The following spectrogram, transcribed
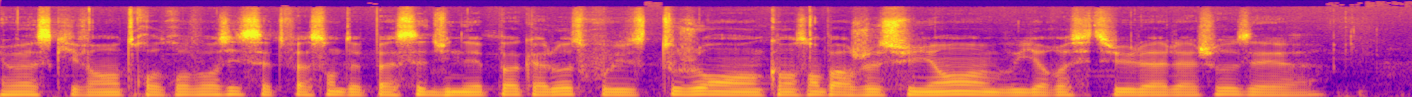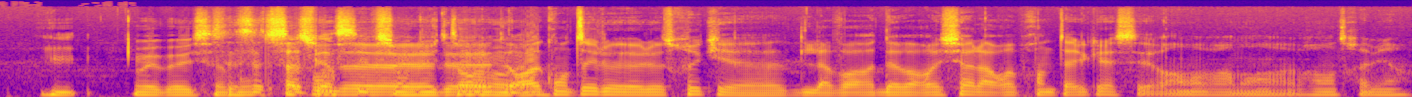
Ouais, ce qui est vraiment trop trop fort aussi, c'est cette façon de passer d'une époque à l'autre, où il- toujours en commençant par je suis en, où il resitue la, la chose et euh, Ouais, bah oui, c'est cette façon perception de, du de- temps. de ouais. raconter le, le truc et euh, de d'avoir réussi à la reprendre telle quelle, c'est vraiment vraiment vraiment très bien.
